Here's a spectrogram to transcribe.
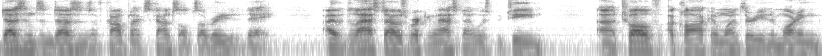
dozens and dozens of complex consults already today. I, the last I was working last night was between uh, 12 o'clock and 1.30 in the morning,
